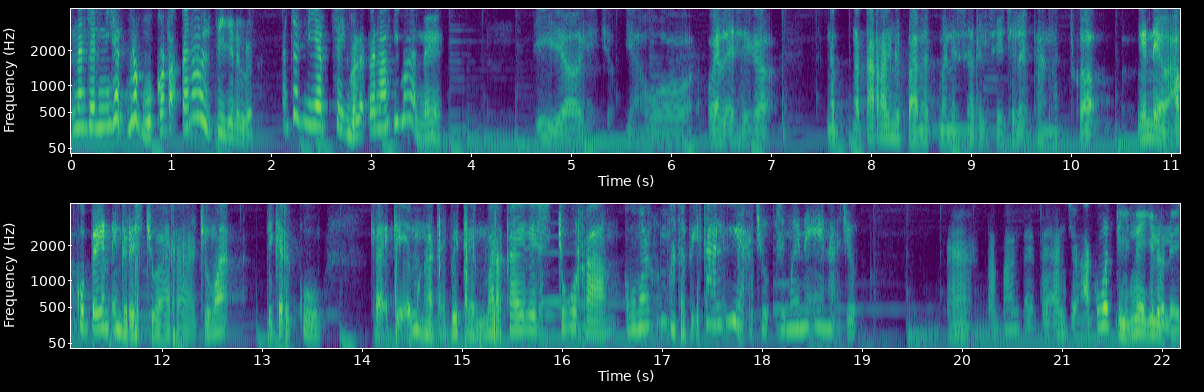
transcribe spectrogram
Nanti niat mlebu kotak penalti gitu loh nanti niat sih golek penalti mana iya ya Allah welek sih kok Nget- ngetarani banget mana Sterling sih jelek banget. Kok ini ya aku pengen Inggris juara cuma pikirku kayak dia menghadapi Denmark kayak wis curang. Apa malah menghadapi Italia cuk? Semuanya enak cuk. Nah tambahan tetean Jo aku wedine gitu loh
